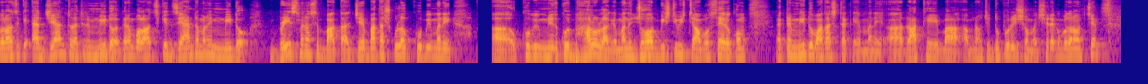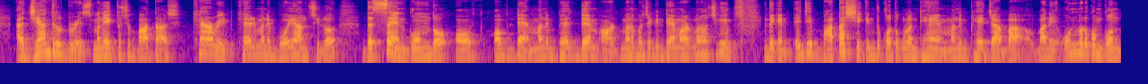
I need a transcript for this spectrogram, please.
বলা হচ্ছে কি অ্যাজিয়ান্টাল একটা মৃদ। এখানে বলা হচ্ছে কি জ্যান্টা মানে মৃদ। ব্রিজ মানে হচ্ছে বাতাস। যে বাতাসগুলো খুবই মানে খুবই মৃদু, খুবই ভালো লাগে। মানে ঝড়, বৃষ্টি বৃষ্টি অবস্থায় এরকম একটা মৃদু বাতাসটাকে মানে রাতে বা আপনার হচ্ছে দুপুরের সময় সেটাকে বোঝানো হচ্ছে জেন্টাল ব্রিজ মানে একটা হচ্ছে বাতাস ক্যারিড ক্যারি মানে বয়ে আনছিল দ্য সেন গন্ধ অফ অফ ড্যাম মানে ড্যাম আর্ট মানে হচ্ছে কি ড্যাম আর্ট মানে হচ্ছে কি, দেখেন, এই যে বাতাসে কিন্তু কতগুলো ড্যাম মানে ভেজা বা মানে অন্যরকম গন্ধ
